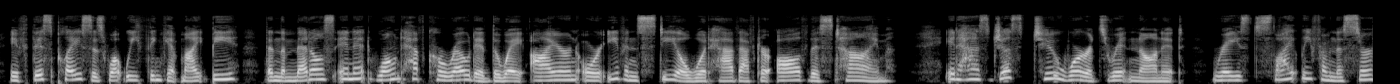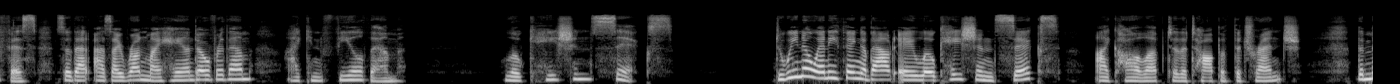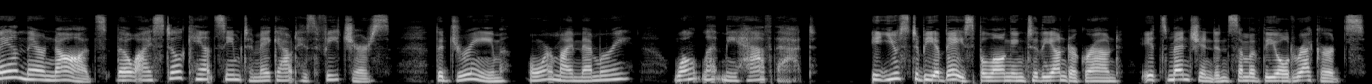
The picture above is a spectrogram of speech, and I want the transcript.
If this place is what we think it might be, then the metals in it won't have corroded the way iron or even steel would have after all this time. It has just two words written on it, raised slightly from the surface so that as I run my hand over them, I can feel them. Location 6. Do we know anything about a location 6? I call up to the top of the trench. The man there nods, though I still can't seem to make out his features. The dream, or my memory, won't let me have that. It used to be a base belonging to the underground. It's mentioned in some of the old records.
